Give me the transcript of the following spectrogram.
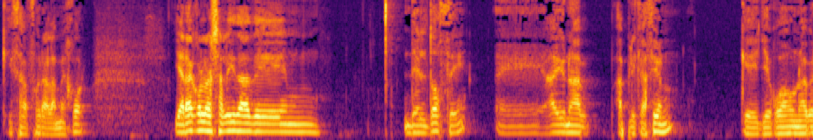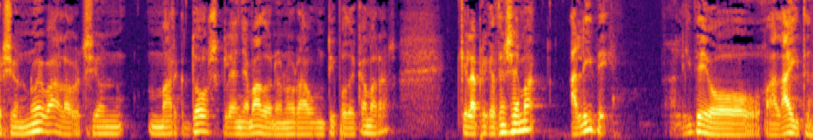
quizá fuera la mejor. Y ahora con la salida de, del 12 eh, hay una aplicación que llegó a una versión nueva, a la versión Mark II, que le han llamado en honor a un tipo de cámaras, que la aplicación se llama Alide. Alide o Alide,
